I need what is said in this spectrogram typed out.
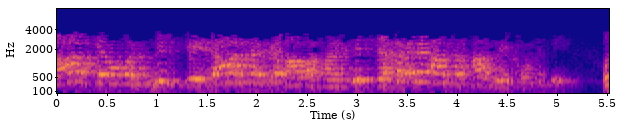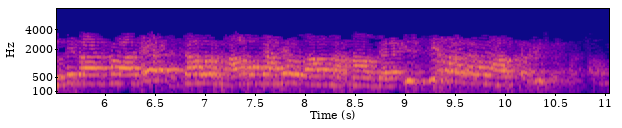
آپ کے اوپر مٹی ڈال کر کے واپس آئیں اس سے پہلے آپ کا ساتھ نہیں چھوڑیں گے اس کے بعد کھڑا ہے چاول آپ کا ہے اور آپ کا کام کرے اس کے بعد میں آپ کا نہیں کر سکتا ہوں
